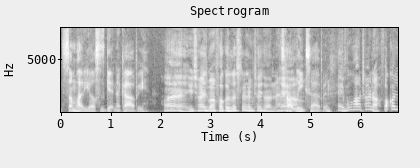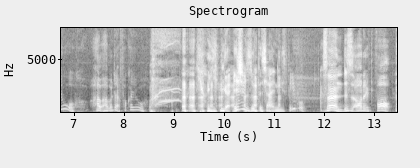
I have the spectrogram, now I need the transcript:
Somebody else is getting a copy. Hey, you Chinese motherfuckers listening? Let me tell you something. That's hey, how uh, leaks happen. Hey, Wuhan, China. Fuck are you? How, how about that? Fuck are you? you got issues with the Chinese people. Son, this is all their fault.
